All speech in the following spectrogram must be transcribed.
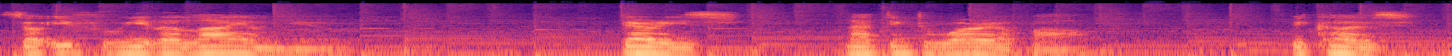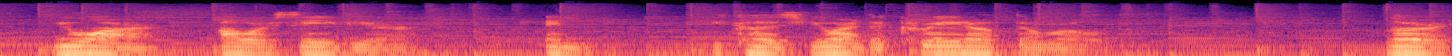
So if we rely on you, there is nothing to worry about because you are our Savior and because you are the creator of the world. Lord,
